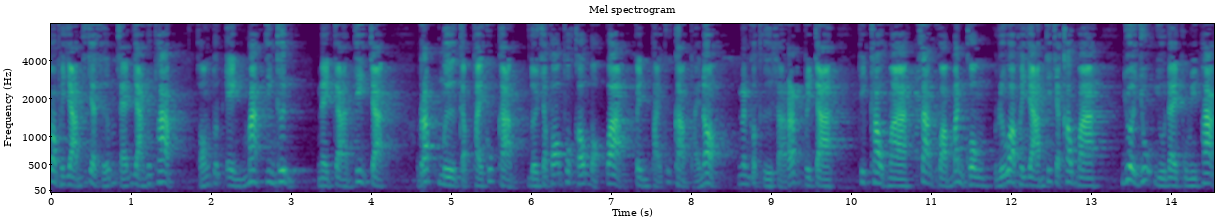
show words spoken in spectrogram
ก็พยายามที่จะเสริมแสนยานุภาพของตนเองมากยิ่งขึ้น ในการที่จะรับมือกับภัยคุกคาม โดยเฉพาะพวกเขาบอกว่าเป็นภัยคุกคามภายนอก นั่นก็คือสหรัฐอเมริกา ที่เข้ามาสร้างความมั่นคง หรือว่าพยายามที่จะเข้ามายั่วยุอยู่ในภูมิภาค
